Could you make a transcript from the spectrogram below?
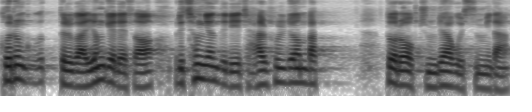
그런 것들과 연결해서 우리 청년들이 잘 훈련받도록 준비하고 있습니다.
